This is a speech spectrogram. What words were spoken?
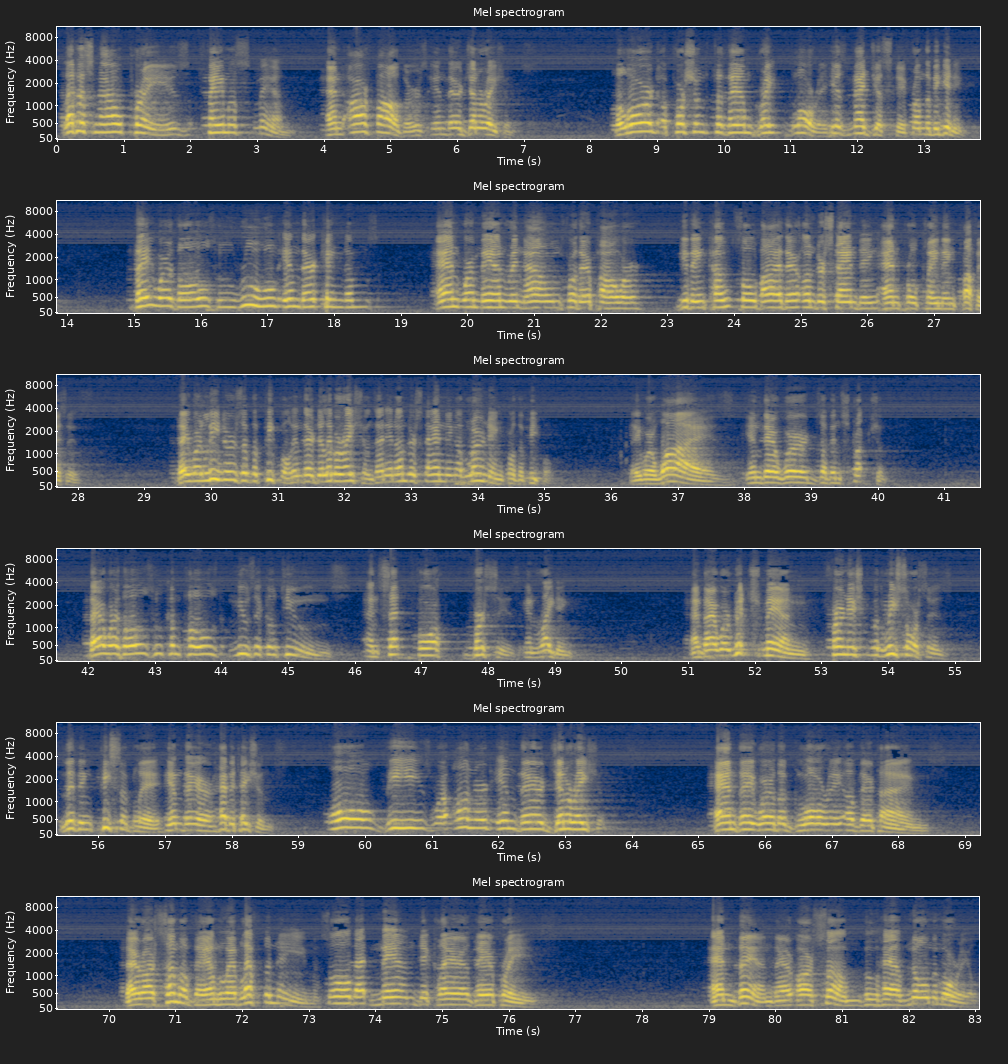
Let us now praise famous men and our fathers in their generations. The Lord apportioned to them great glory, His majesty from the beginning. They were those who ruled in their kingdoms and were men renowned for their power, giving counsel by their understanding and proclaiming prophecies. They were leaders of the people in their deliberations and in understanding of learning for the people. They were wise in their words of instruction. There were those who composed musical tunes and set forth verses in writing. And there were rich men furnished with resources, living peaceably in their habitations. All these were honored in their generation, and they were the glory of their times. There are some of them who have left the name so that men declare their praise. And then there are some who have no memorial,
